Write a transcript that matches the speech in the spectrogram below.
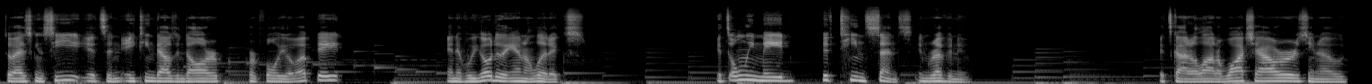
So as you can see, it's an $18,000 portfolio update. And if we go to the analytics, it's only made 15 cents in revenue. It's got a lot of watch hours, you know,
